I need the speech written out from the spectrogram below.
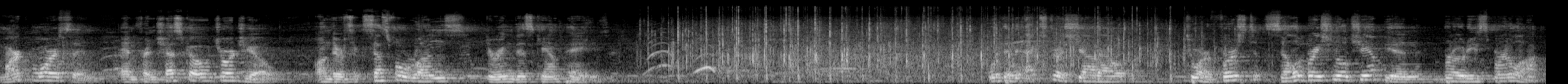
Mark Morrison, and Francesco Giorgio on their successful runs during this campaign. With an extra shout out to our first celebrational champion, Brody Spurlock.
